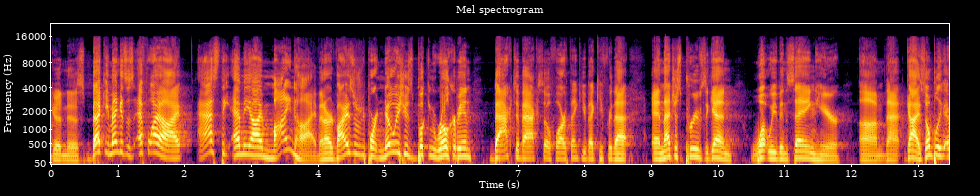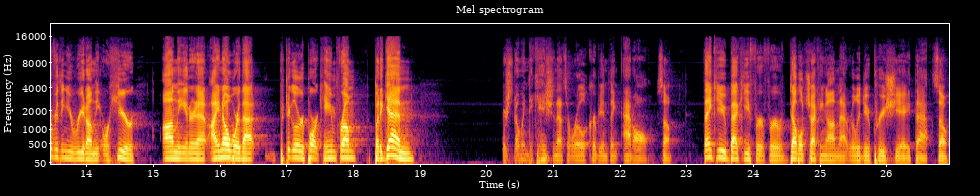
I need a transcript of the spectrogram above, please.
Goodness. Becky Mengen says, FYI, ask the MEI Mind Hive, and our advisors report no issues booking Royal Caribbean back to back so far. Thank you, Becky, for that. And that just proves, again, what we've been saying here um, that, guys, don't believe everything you read on the or hear on the internet. I know where that particular report came from, but again, there's no indication that's a Royal Caribbean thing at all. So thank you, Becky, for for double checking on that. Really do appreciate that. So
